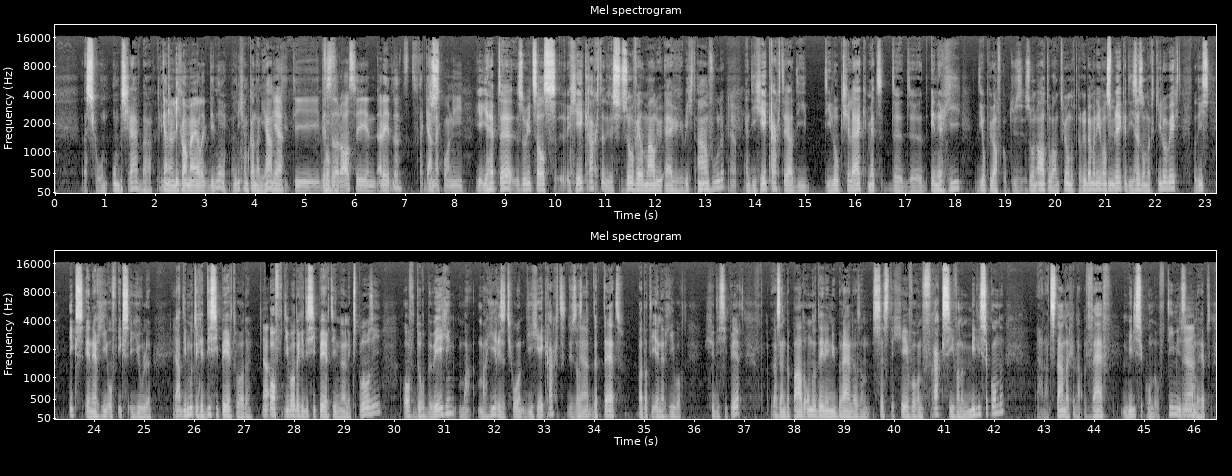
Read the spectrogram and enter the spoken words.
dat is gewoon onbeschrijfbaar. kan een lichaam eigenlijk... Die, nee, een lichaam kan dat niet aan. Die, die deceleratie, en, allee, dat, dat kan dus dat gewoon niet... Je, je hebt hè, zoiets als G-krachten, dus zoveel maal je eigen gewicht hm. aanvoelen. En die G-krachten, ja, die, die loopt gelijk met de, de energie die op u afkomt. Dus zo'n auto aan 200 per uur, bij manier van hm. spreken, die 600 kilo weegt, dat is x energie of x joule. Ja. die moeten gedissipeerd worden. Of die worden gedissipeerd in een explosie, of door beweging. Maar, maar hier is het gewoon die G-kracht. Dus dat is de, de, tijd waar dat die energie wordt gedissipeerd. Er zijn bepaalde onderdelen in je brein, dat is dan 60G voor een fractie van een milliseconde. Ja, laat staan dat je dat 5 milliseconden of 10 milliseconden hebt.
